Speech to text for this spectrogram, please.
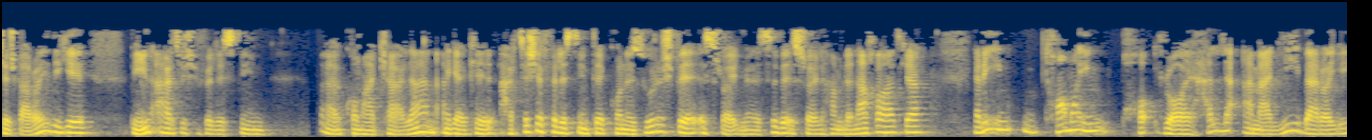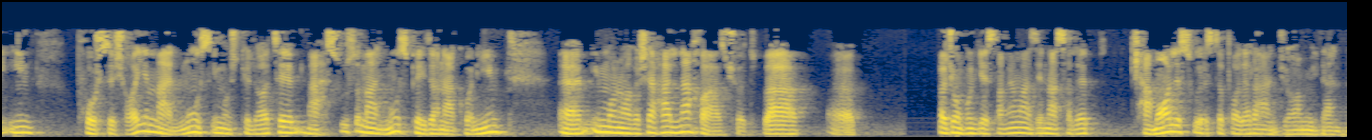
کشورهای دیگه به این ارتش فلسطین کمک کردن اگر که ارتش فلسطین فکر کنه زورش به اسرائیل می‌رسه به اسرائیل حمله نخواهد کرد. یعنی این تا ما این راه حل عملی برای این پرسش های ملموس این مشکلات محسوس و ملموس پیدا نکنیم این مناقشه حل نخواهد شد و و جمهوری اسلامی هم از این مسئله کمال سوء استفاده رو انجام میدن.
